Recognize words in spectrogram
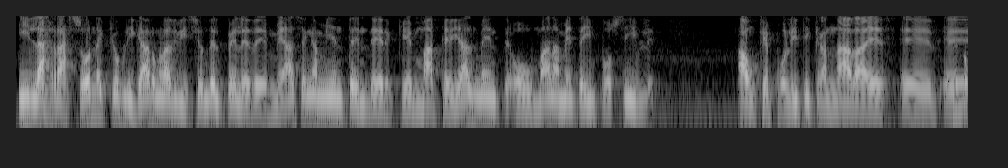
y las razones que obligaron a la división del PLD me hacen a mí entender que materialmente o humanamente es imposible aunque política nada es eh, eh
